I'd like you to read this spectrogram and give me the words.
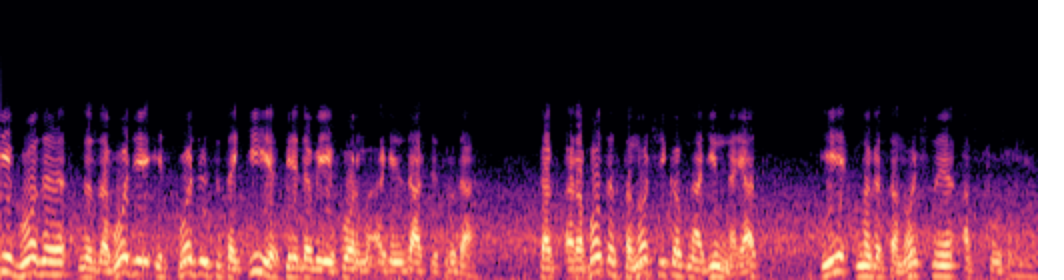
Многие годы на заводе используются такие передовые формы организации труда, как работа станочников на один наряд и многостаночное обслуживание.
